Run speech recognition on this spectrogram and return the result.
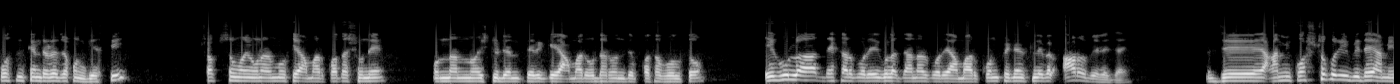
কোচিং সেন্টারে যখন গেছি, সবসময় ওনার মুখে আমার কথা শুনে অন্যান্য স্টুডেন্টদেরকে আমার উদাহরণ দিয়ে কথা বলতো। এগুলা দেখার পরে, এগুলা জানার পরে আমার কনফিডেন্স লেভেল আরও বেড়ে যায়। যে আমি কষ্ট করি বিধায় আমি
